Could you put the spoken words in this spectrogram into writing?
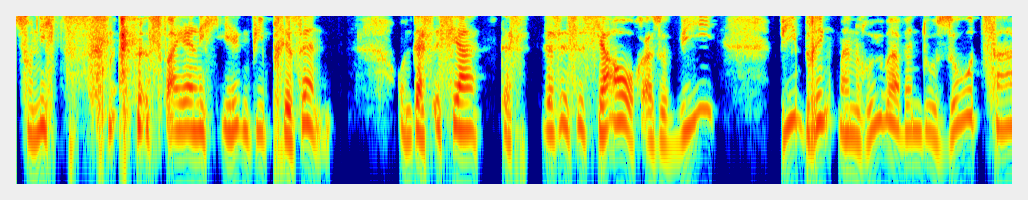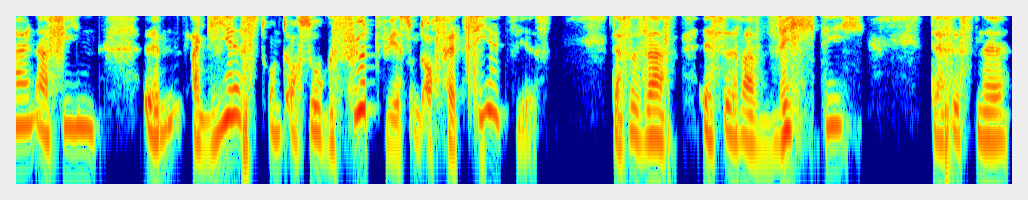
zu nichts, es war ja nicht irgendwie präsent. Und das ist ja, das, das ist es ja auch. Also wie, wie bringt man rüber, wenn du so zahlenaffin ähm, agierst und auch so geführt wirst und auch verzielt wirst, dass du sagst, es ist aber wichtig, dass es eine,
